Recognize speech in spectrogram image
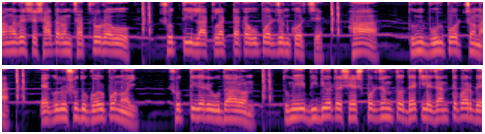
বাংলাদেশের সাধারণ ছাত্ররাও সত্যি লাখ লাখ টাকা উপার্জন করছে। হ্যাঁ তুমি ভুল পড়ছ না, এগুলো শুধু গল্প নয়, সত্যিকারের উদাহরণ। তুমি এই ভিডিওটা শেষ পর্যন্ত দেখলে জানতে পারবে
